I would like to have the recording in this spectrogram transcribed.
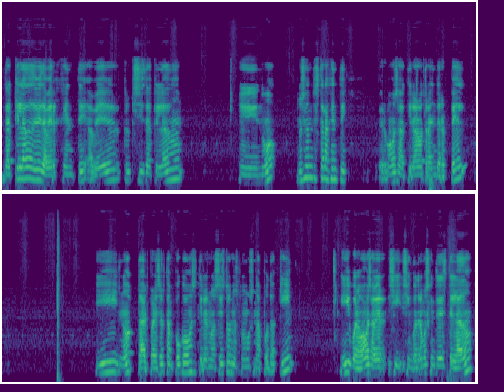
De aquel lado debe de haber gente, a ver, creo que sí es de aquel lado. Eh, no, no sé dónde está la gente. Pero vamos a tirar otra Enderpell. Y no, al parecer tampoco. Vamos a tirarnos esto. Nos ponemos una pot aquí. Y bueno, vamos a ver si, si encontramos gente de este lado.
